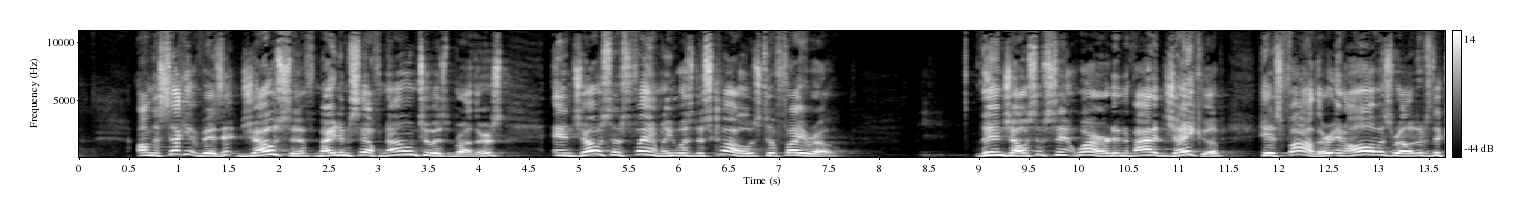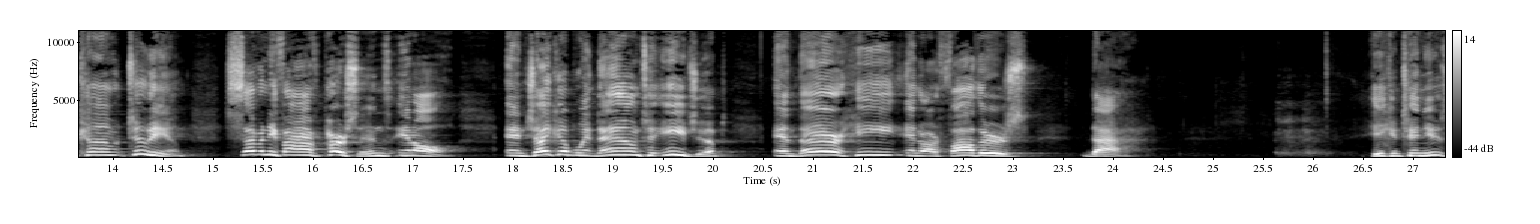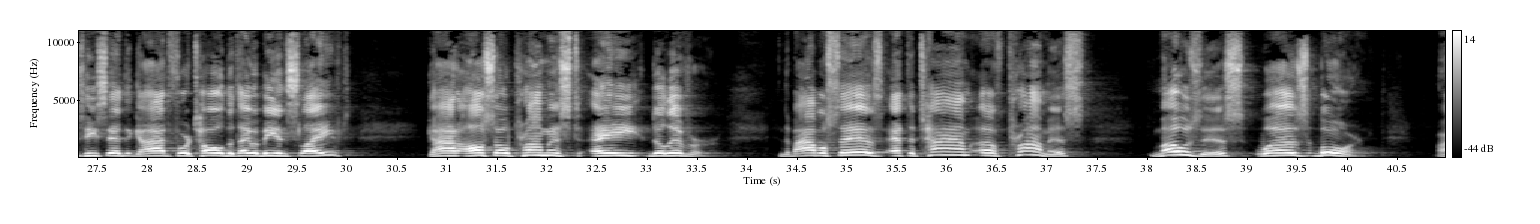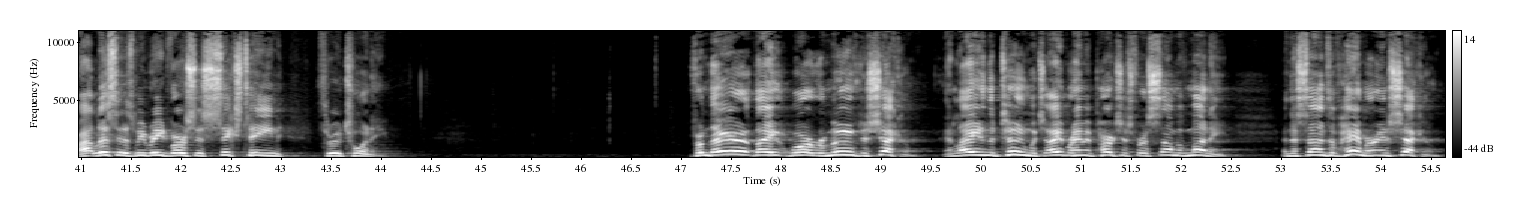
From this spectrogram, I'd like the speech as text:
On the second visit, Joseph made himself known to his brothers, and Joseph's family was disclosed to Pharaoh. Then Joseph sent word and invited Jacob, his father, and all of his relatives to come to him 75 persons in all. And Jacob went down to Egypt, and there he and our fathers died. He continues, he said that God foretold that they would be enslaved. God also promised a deliverer. And the Bible says at the time of promise, Moses was born. All right, listen as we read verses 16 through 20. From there, they were removed to Shechem and laid in the tomb which Abraham had purchased for a sum of money, and the sons of Hamor in Shechem.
